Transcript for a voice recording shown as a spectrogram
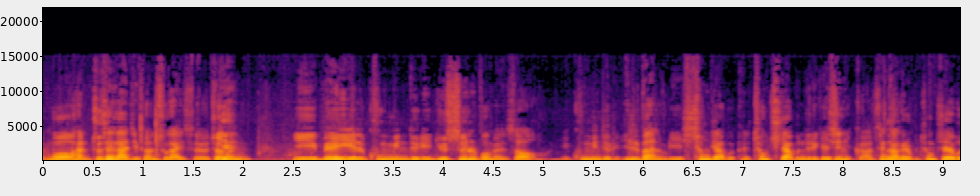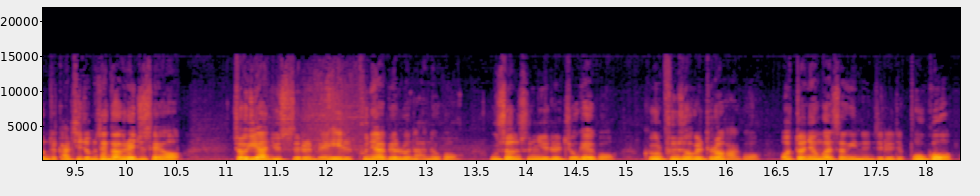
뭐 한 두세 가지 변수가 있어요. 저는 예. 이 매일 국민들이 뉴스를 보면서 국민들이 일반 우리 시청자 청취자분들이 계시니까 생각을 네. 청취자분들 같이 좀 생각을 해 주세요. 저희 한 뉴스를 매일 분야별로 나누고 우선순위를 쪼개고 그걸 분석을 들어가고 어떤 연관성이 있는지를 이제 보고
